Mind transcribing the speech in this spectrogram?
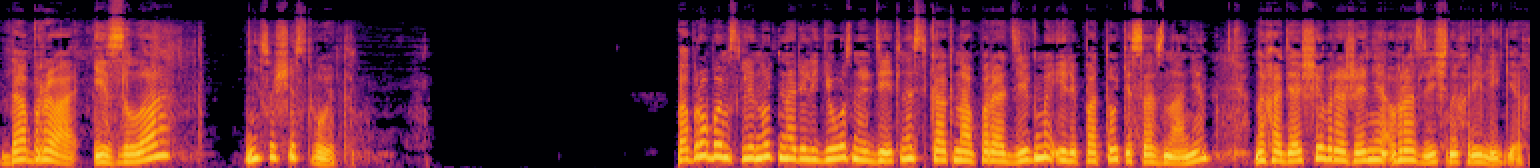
добра и зла не существует. Попробуем взглянуть на религиозную деятельность как на парадигмы или потоки сознания, находящие выражение в различных религиях.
